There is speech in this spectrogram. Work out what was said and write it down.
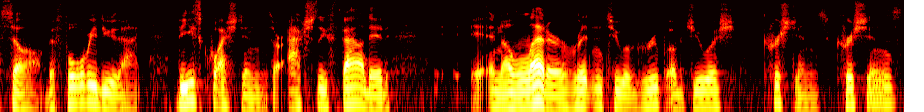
So, before we do that, these questions are actually founded in a letter written to a group of Jewish Christians, Christians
